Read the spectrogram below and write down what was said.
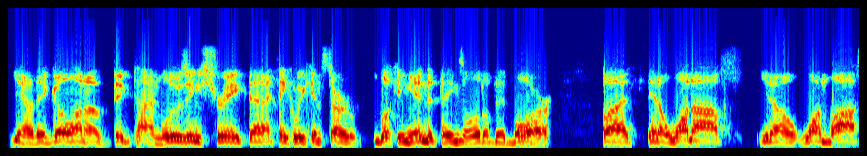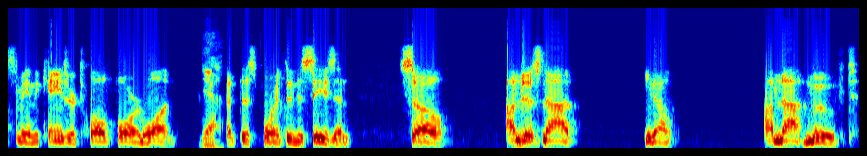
you know they go on a big time losing streak, then I think we can start looking into things a little bit more. But in a one off, you know, one loss, I mean the Canes are 12 4 and 1 Yeah. at this point through the season. So I'm just not, you know, I'm not moved.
